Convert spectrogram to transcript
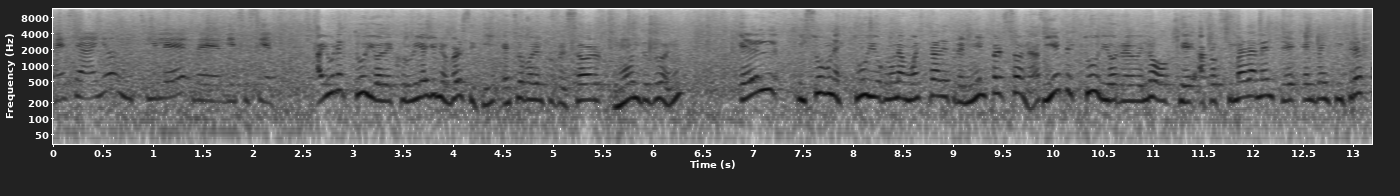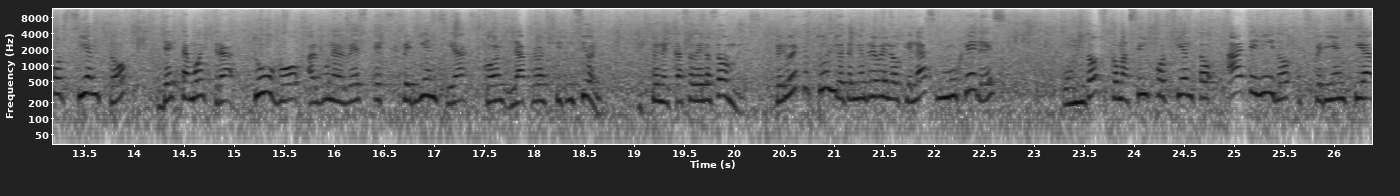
13 años y Chile de 17. Hay un estudio de Korea University hecho por el profesor Moon Do-gun él hizo un estudio con una muestra de 3.000 personas y este estudio reveló que aproximadamente el 23% de esta muestra tuvo alguna vez experiencia con la prostitución. Esto en el caso de los hombres. Pero este estudio también reveló que las mujeres un 2,6% ha tenido experiencia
